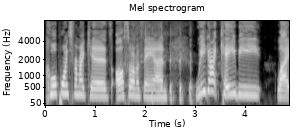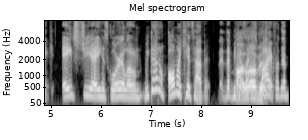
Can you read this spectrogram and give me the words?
cool points for my kids. Also, I'm a fan. we got KB like HGA, his glory alone. We got them. All my kids have it that because I, love just buy it. it for them.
